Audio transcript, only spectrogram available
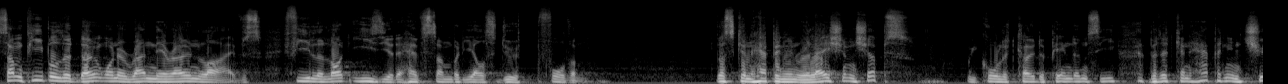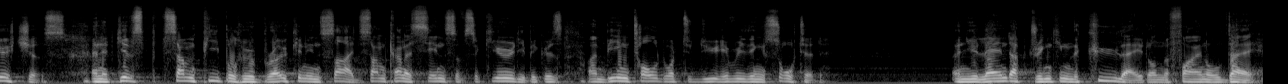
Some people that don't want to run their own lives feel a lot easier to have somebody else do it for them. This can happen in relationships. We call it codependency, but it can happen in churches. And it gives some people who are broken inside some kind of sense of security because I'm being told what to do, everything's sorted. And you land up drinking the Kool Aid on the final day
